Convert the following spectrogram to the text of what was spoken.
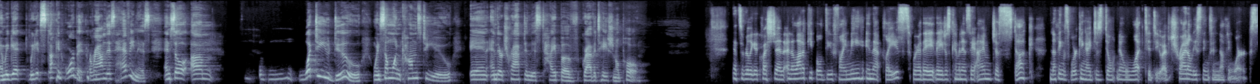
and we get we get stuck in orbit around this heaviness and so um what do you do when someone comes to you in, and they're trapped in this type of gravitational pull? That's a really good question. And a lot of people do find me in that place where they they just come in and say, I'm just stuck. Nothing's working. I just don't know what to do. I've tried all these things and nothing works.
